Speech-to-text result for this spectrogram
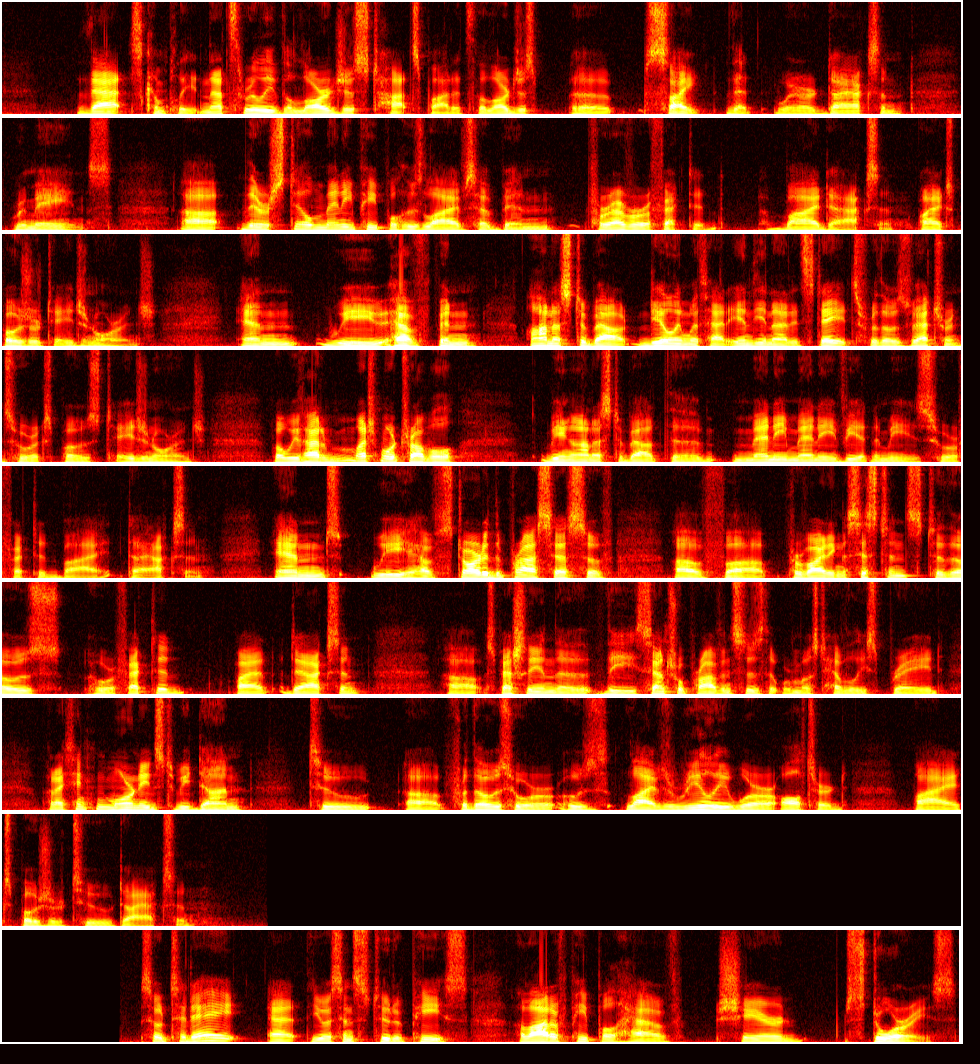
that's complete, and that's really the largest hotspot, it's the largest uh, site that where dioxin remains, uh, there are still many people whose lives have been forever affected by dioxin, by exposure to Agent Orange. And we have been honest about dealing with that in the United States for those veterans who are exposed to Agent Orange. But we've had much more trouble being honest about the many, many Vietnamese who are affected by dioxin. And we have started the process of, of uh, providing assistance to those who are affected by dioxin, uh, especially in the, the central provinces that were most heavily sprayed. But I think more needs to be done to, uh, for those who are, whose lives really were altered by exposure to dioxin. So today at the U.S. Institute of Peace, a lot of people have shared stories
